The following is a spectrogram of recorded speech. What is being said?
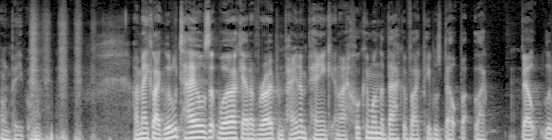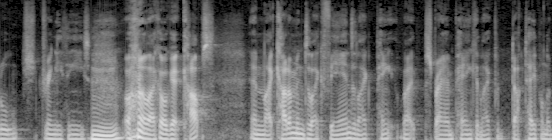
on people. I make like little tails at work out of rope and paint them pink, and I hook them on the back of like people's belt, but like belt little stringy thingies. Mm. Or like I'll get cups and like cut them into like fans and like pink, like spray them pink and like put duct tape on the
